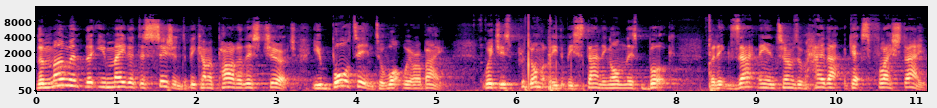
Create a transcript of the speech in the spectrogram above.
The moment that you made a decision to become a part of this church, you bought into what we're about, which is predominantly to be standing on this book. But exactly in terms of how that gets fleshed out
